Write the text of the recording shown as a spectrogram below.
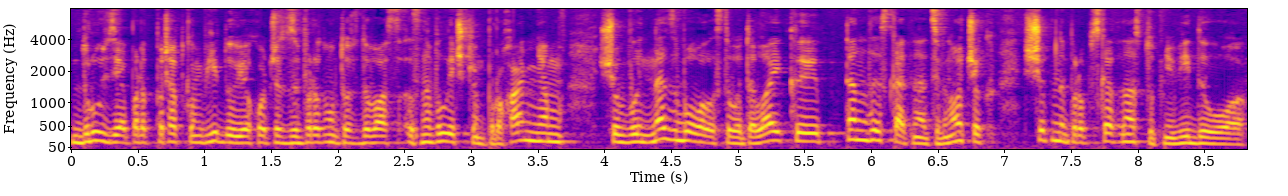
Друзі, перед початком відео я хочу звернутися до вас з невеличким проханням, щоб ви не забували ставити лайки та натискати на дзвіночок, щоб не пропускати наступні відео.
